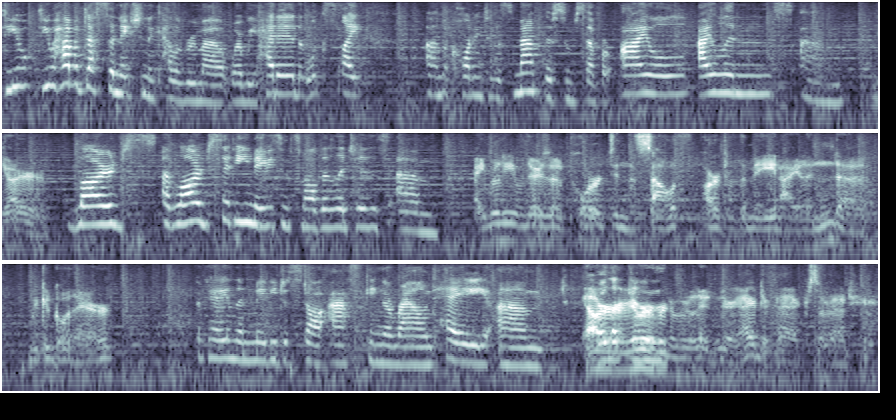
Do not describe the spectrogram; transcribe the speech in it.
do you do you have a destination in Kelaruma where we headed it looks like um, according to this map, there's some several isle islands, um, Yar. large a large city, maybe some small villages. Um, I believe there's a port in the south part of the main island. Uh, we could go there. Okay, and then maybe just start asking around. Hey, um, Yar, We're have you ever heard of legendary artifacts around here?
